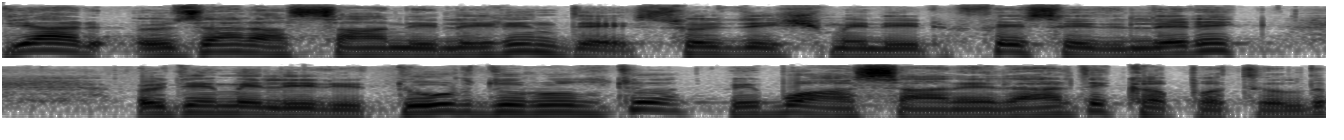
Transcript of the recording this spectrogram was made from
diğer özel hastanelerin de sözleşmeleri feshedilerek ödemeleri durduruldu ve bu hastaneler de kapatıldı.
